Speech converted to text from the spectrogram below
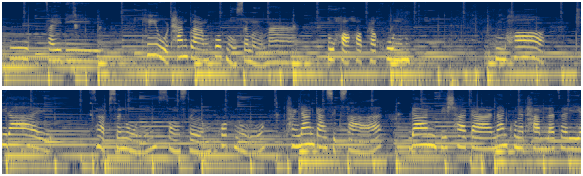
ผู้ใจดี ที่อยู่ท่ามกลางพวกหนูเสมอมา หนูขอขอบพระคุณ คุณพ่อ ที่ได้สนับสนุนส่งเสริมพวกหนู ทางด้านการศึกษา ด้านวิชาการ ด้านคุณธรรม และจริย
